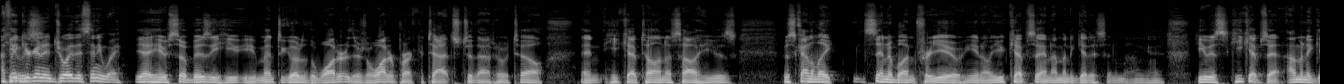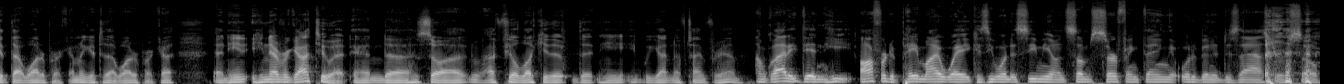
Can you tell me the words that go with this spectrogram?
I think was- you're going to enjoy this anyway. Yeah, he was so busy. He he meant to go to the water. There's a water park attached to that hotel, and he kept telling us how he was. It was kind of like Cinnabon for you. You know, you kept saying, "I'm going to get a Cinnabon." He was. He kept saying, "I'm going to get that water park. I'm going to get to that water park," Uh, and he he never got to it. And uh, so uh, I feel lucky that that he we got enough time for him. I'm glad he didn't. He offered to pay my way because he wanted to see me on some surfing thing that would have been a disaster. So,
